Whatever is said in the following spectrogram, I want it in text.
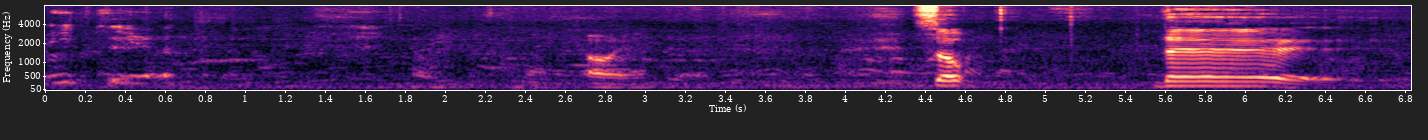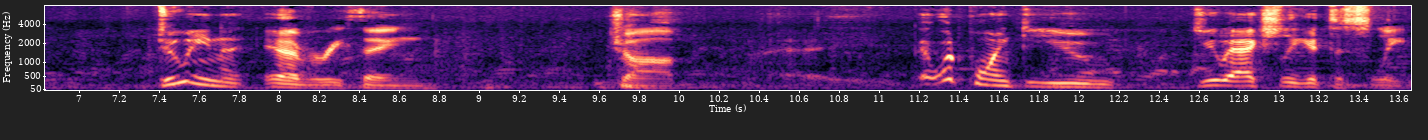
Thank you. Oh yeah. So the doing everything job. At what point do you do you actually get to sleep,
